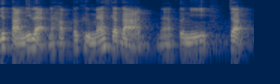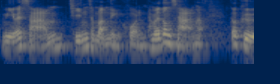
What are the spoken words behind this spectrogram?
ยึดตามนี้แหละนะครับ ก็คือแมสกระดาษนะตัวนี้ จะมีไว้ 3 ชิ้นสำหรับ 1 คนทำไมต้อง3ครับก็คือ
